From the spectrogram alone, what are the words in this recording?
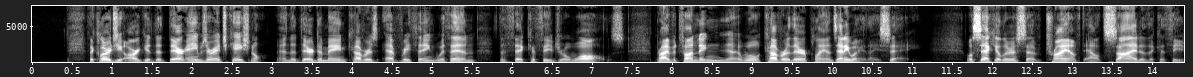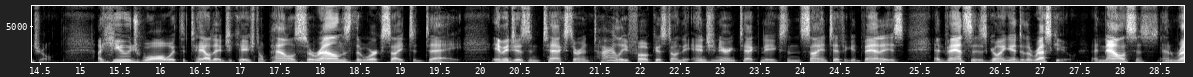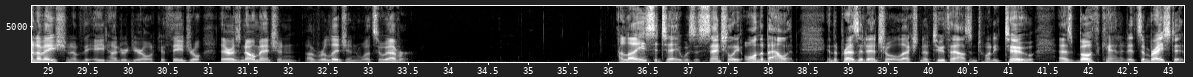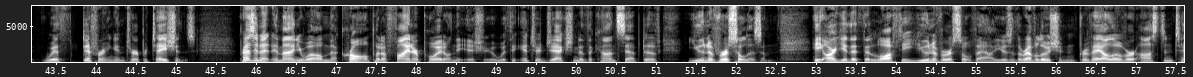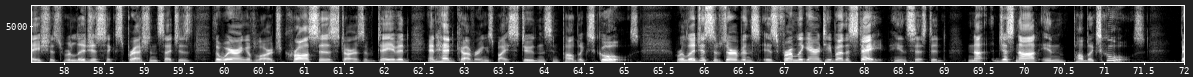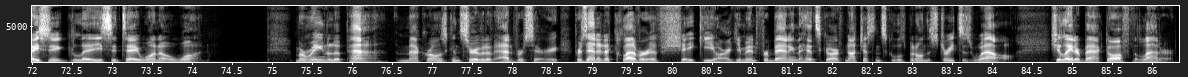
The clergy argued that their aims are educational and that their domain covers everything within the thick cathedral walls. Private funding uh, will cover their plans anyway, they say. Well, secularists have triumphed outside of the cathedral. A huge wall with detailed educational panels surrounds the worksite today. Images and text are entirely focused on the engineering techniques and scientific advances going into the rescue, analysis, and renovation of the 800 year old cathedral. There is no mention of religion whatsoever. Laïcité was essentially on the ballot in the presidential election of 2022, as both candidates embraced it with differing interpretations. President Emmanuel Macron put a finer point on the issue with the interjection of the concept of universalism. He argued that the lofty universal values of the revolution prevail over ostentatious religious expressions such as the wearing of large crosses, stars of David, and head coverings by students in public schools. Religious observance is firmly guaranteed by the state, he insisted, not, just not in public schools. Basic Laïcité 101. Marine Le Pen, Macron's conservative adversary, presented a clever, if shaky, argument for banning the headscarf not just in schools but on the streets as well. She later backed off the latter.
